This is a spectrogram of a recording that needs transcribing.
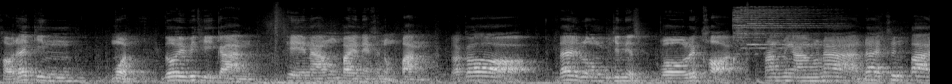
เขาได้กินหมดด้วยวิธีการเทน้ำลงไปในขนมปัง แล้วก็ได้ลงกินเนสโวลเรคคอร์ดทางงานข้างหน้าได้ขึ้นป้าย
